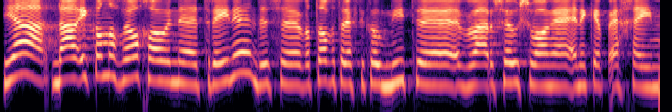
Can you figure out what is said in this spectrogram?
Ja, nou, ik kan nog wel gewoon uh, trainen. Dus uh, wat dat betreft, ik ook niet. We waren zo zwanger en ik heb echt geen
